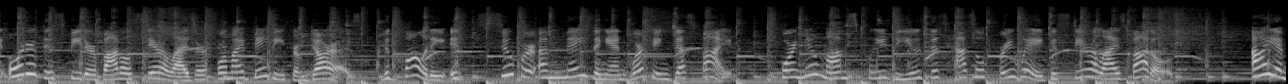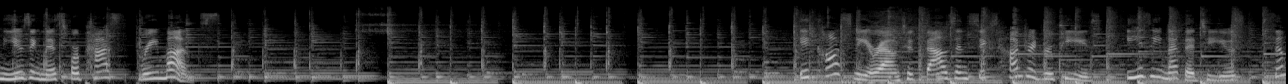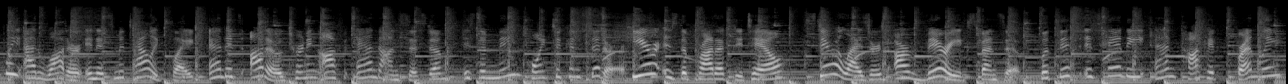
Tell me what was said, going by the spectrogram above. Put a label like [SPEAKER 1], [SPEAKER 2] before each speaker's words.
[SPEAKER 1] I ordered this feeder bottle sterilizer for my baby from Daraz. The quality is super amazing and working just fine. For new moms, please use this hassle-free way to sterilize bottles. I am using this for past three months. It cost me around 2,600 rupees. Easy method to use. Simply add water in its metallic plate and its auto turning off and on system is the main point to consider. Here is the product detail. Sterilizers are very expensive, but this is handy and pocket friendly.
